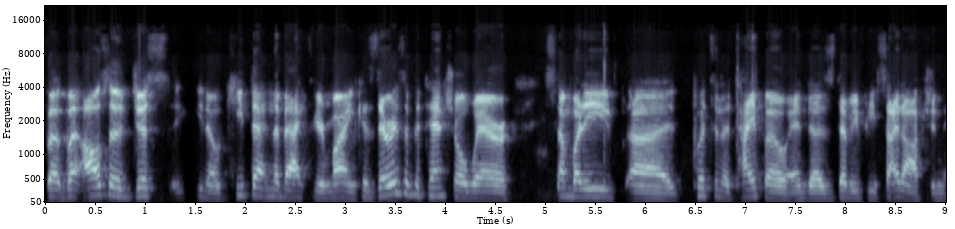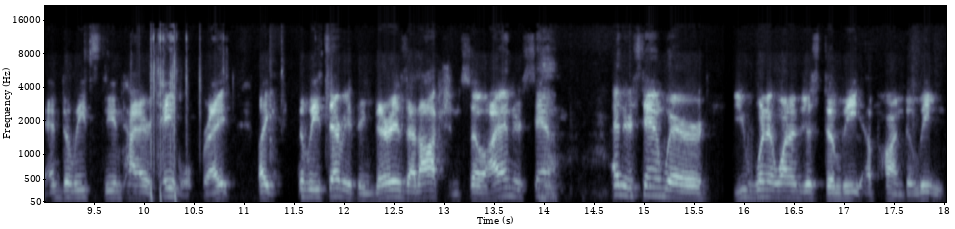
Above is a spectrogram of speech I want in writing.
but but also just you know keep that in the back of your mind because there is a potential where somebody uh, puts in a typo and does WP site option and deletes the entire table, right? Like deletes everything. There is that option. So I understand. I understand where you wouldn't want to just delete upon delete,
